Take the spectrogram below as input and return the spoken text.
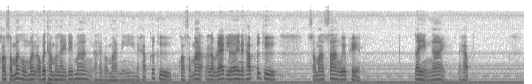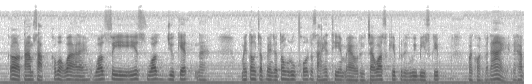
ความสามารถของมันเอาไปทำอะไรได้มั่งอะไรประมาณนี้นะครับ ก็คือความสามารถระดับแรกเลยนะครับ ก็คือสามารถสร้างเว็บเพจได้อย่างง่ายนะครับ ก็ตามศัพท์เขาบอกว่าอะไร what see is what you get นะ ไม่ต้องจำเป็นจะต้องรู้โค้ดภาษา HTML หรือ JavaScript หรือ VB-script มาก่อนก็ได้นะครับ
